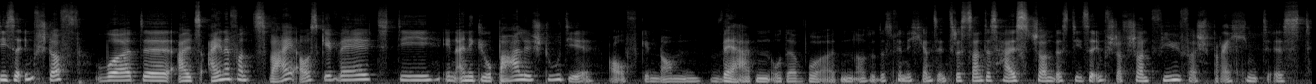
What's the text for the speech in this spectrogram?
Dieser Impfstoff wurde als einer von zwei ausgewählt, die in eine globale Studie aufgenommen werden oder wurden. Also das finde ich ganz interessant. Das heißt schon, dass dieser Impfstoff schon vielversprechend ist.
